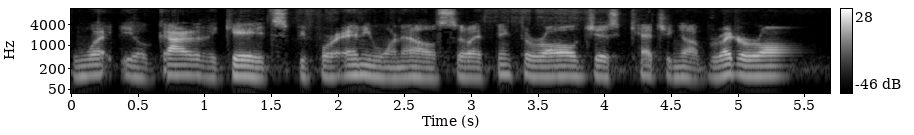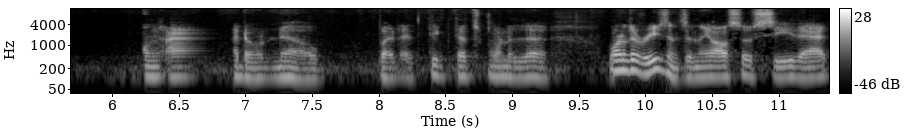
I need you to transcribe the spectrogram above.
what you know got out of the gates before anyone else. So I think they're all just catching up, right or wrong. I, I don't know, but I think that's one of the one of the reasons. And they also see that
